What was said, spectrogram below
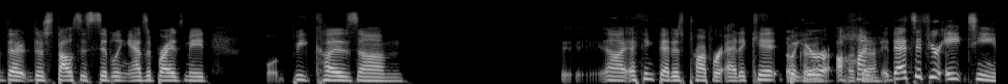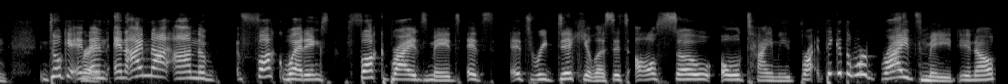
their their spouse's sibling as a bridesmaid, uh, because um, uh, I think that is proper etiquette. But Okay, you're a okay. hundred. That's if you're 18. Don't get and, Right. and and I'm not on the fuck weddings, fuck bridesmaids. It's it's ridiculous. It's all so old timey. think of the word bridesmaid. You know,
